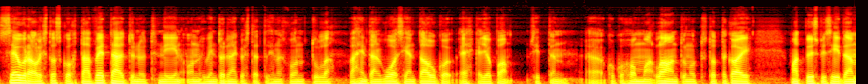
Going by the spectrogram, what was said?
seura olisi tuossa kohtaa vetäytynyt, niin on hyvin todennäköistä, että siinä olisi voinut tulla vähintään vuosien tauko, ehkä jopa sitten äh, koko homma laantunut. Totta kai Matt Busby siitä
